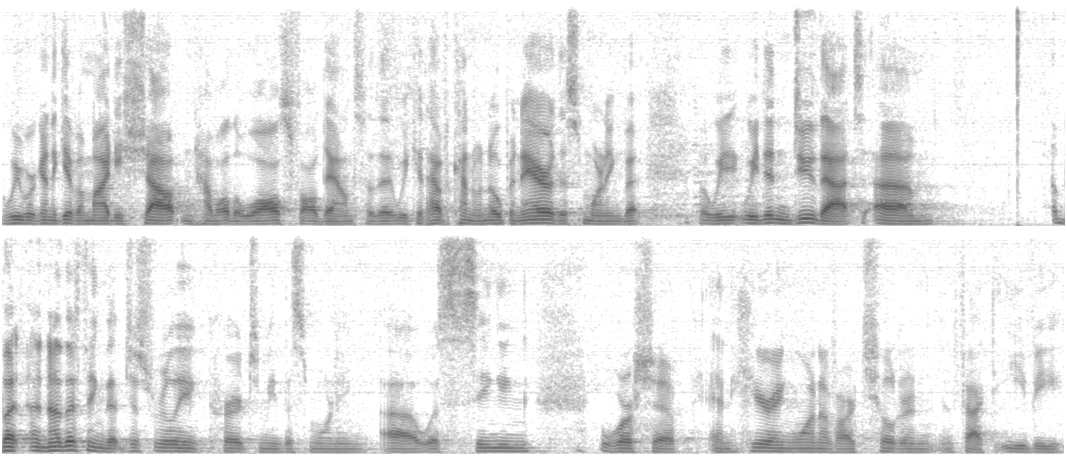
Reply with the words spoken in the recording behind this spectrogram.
we were going to give a mighty shout and have all the walls fall down so that we could have kind of an open air this morning, but, but we, we didn't do that. Um, but another thing that just really encouraged me this morning uh, was singing worship and hearing one of our children, in fact, Evie,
